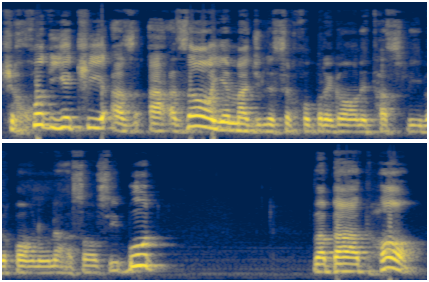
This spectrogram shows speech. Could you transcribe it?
که خود یکی از اعضای مجلس خبرگان تصویب قانون اساسی بود و بعدها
